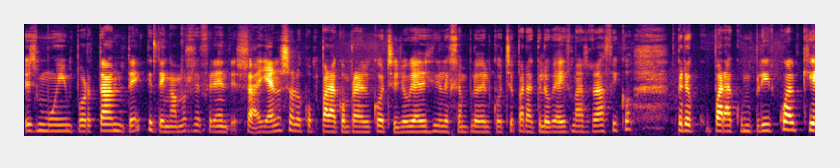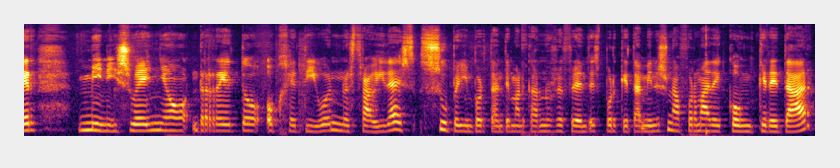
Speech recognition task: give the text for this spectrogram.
es muy importante que tengamos referentes. O sea, ya no solo para comprar el coche, yo voy a decir el ejemplo del coche para que lo veáis más gráfico, pero para cumplir cualquier mini sueño, reto, objetivo en nuestra vida es súper importante marcarnos referentes porque también es una forma de concretar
